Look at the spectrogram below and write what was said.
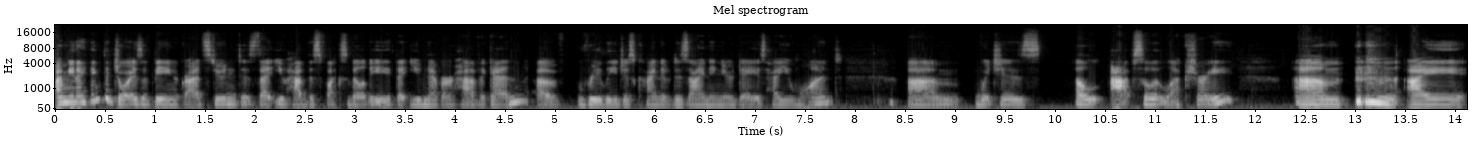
I mean, I think the joys of being a grad student is that you have this flexibility that you never have again of really just kind of designing your days how you want, um, which is an absolute luxury. Um, I,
